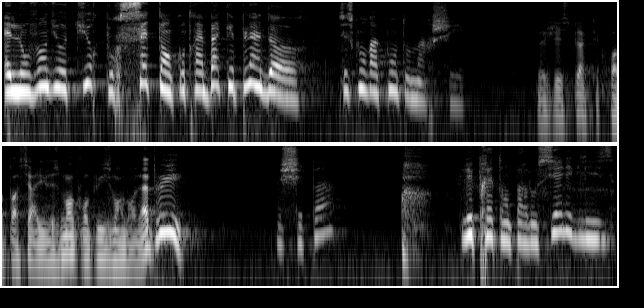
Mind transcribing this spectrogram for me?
Elles l'ont vendue aux Turcs pour sept ans contre un baquet plein d'or. C'est ce qu'on raconte au marché. Mais j'espère que tu crois pas sérieusement qu'on puisse vendre la pluie. Je sais pas. Les prêtres en parlent aussi à l'église.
